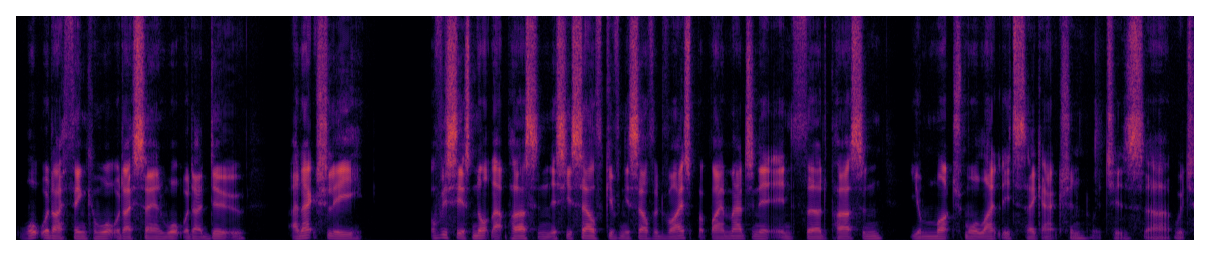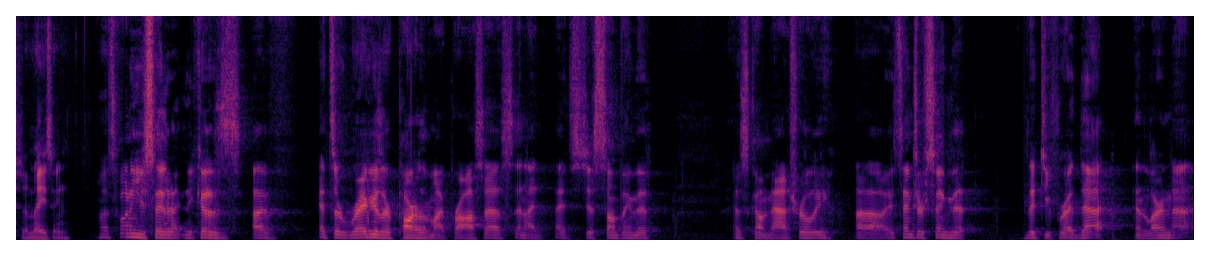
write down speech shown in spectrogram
what would I think and what would I say and what would I do? And actually, obviously, it's not that person, it's yourself giving yourself advice, but by imagining it in third person, you're much more likely to take action, which is uh, which is amazing. Well, it's funny you say that because I've it's a regular part of my process, and I it's just something that has come naturally. Uh, it's interesting that that you've read that and learned that.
